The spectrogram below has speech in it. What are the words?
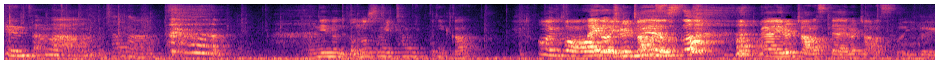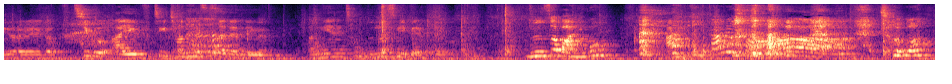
괜찮아. 괜찮아. 언니는 눈웃음이 참 예쁘니까. 아 이거 아 이거 이럴 줄 알았어. 내가 이럴 줄 알았어. 내가 이럴 줄 알았어. 이거 이거를 이거 붙이고 아 이거 붙이기 전에 했었어야 되는데 이거. 언니는 참 눈웃음이 매력적이거든요. 눈썹 아니고? 아 기다려봐. 저거.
